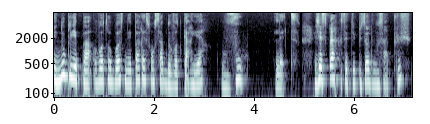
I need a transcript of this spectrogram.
Et n'oubliez pas, votre boss n'est pas responsable de votre carrière, vous J'espère que cet épisode vous a plu.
